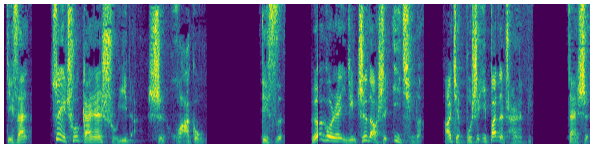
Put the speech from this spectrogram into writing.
第三，最初感染鼠疫的是华工；第四，俄国人已经知道是疫情了，而且不是一般的传染病。但是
